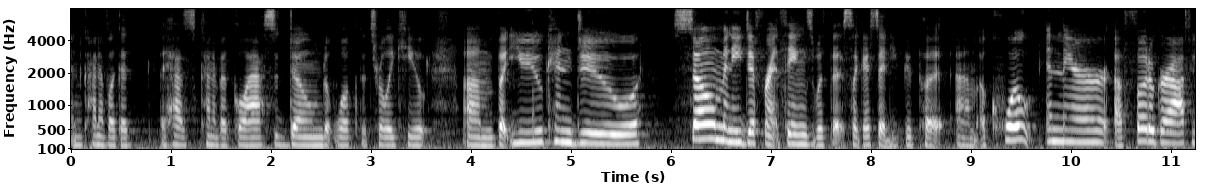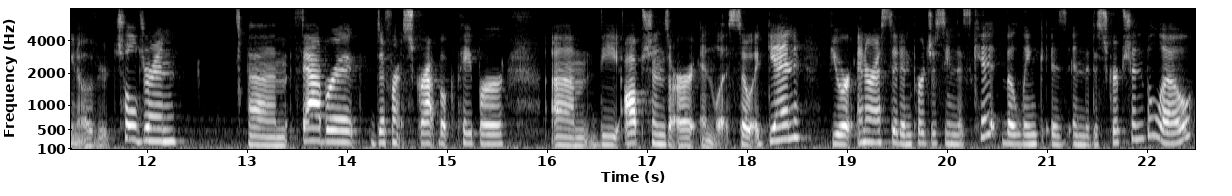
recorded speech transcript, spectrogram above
and kind of like a, it has kind of a glass domed look that's really cute. Um, but you can do so many different things with this. Like I said, you could put um, a quote in there, a photograph, you know, of your children, um, fabric, different scrapbook paper. Um, the options are endless. So again, if you are interested in purchasing this kit, the link is in the description below.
